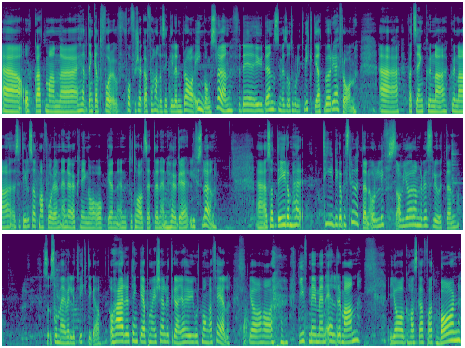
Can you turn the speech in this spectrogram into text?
eh, och att man eh, helt enkelt får, får försöka förhandla sig till en bra ingångslön, för det är ju den som är så otroligt viktig att börja ifrån eh, för att sen kunna, kunna se till så att man får en, en ökning och, och en, en, totalt sett en, en högre livslön. Eh, så att det är ju de här tidiga besluten och livsavgörande besluten som är väldigt viktiga. Och här tänker jag på mig själv lite grann, jag har ju gjort många fel. Jag har gift mig med en äldre man, jag har skaffat barn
